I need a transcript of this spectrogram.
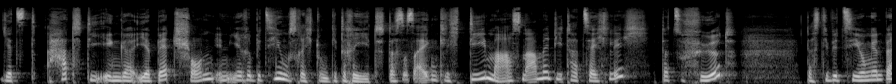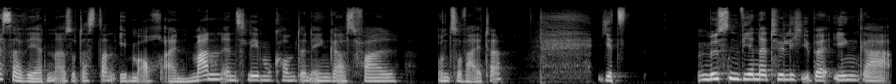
jetzt hat die Inga ihr Bett schon in ihre Beziehungsrichtung gedreht. Das ist eigentlich die Maßnahme, die tatsächlich dazu führt, dass die Beziehungen besser werden. Also dass dann eben auch ein Mann ins Leben kommt in Ingas Fall und so weiter. Jetzt müssen wir natürlich über Inga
